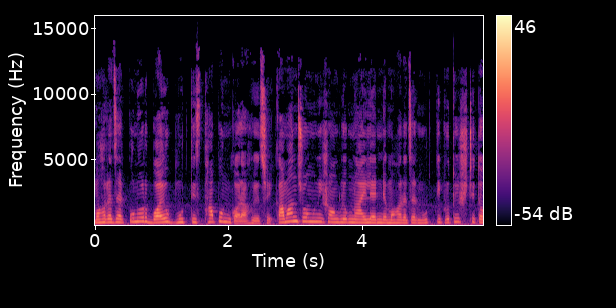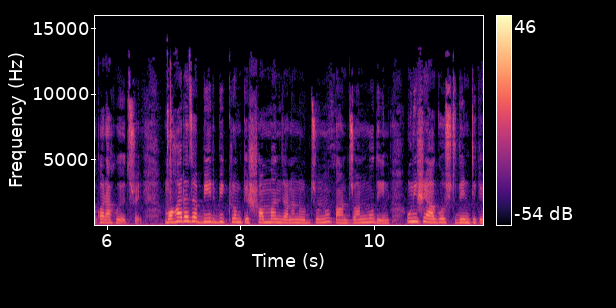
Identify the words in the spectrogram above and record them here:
মহারাজার পুনর্বয়ব মূর্তি স্থাপন করা হয়েছে। কামান চৌমুনি সংলগ্ন আইল্যান্ডে মহারাজার মূর্তি প্রতিষ্ঠিত করা হয়েছে। মহারাজা বীর বিক্রমকে সম্মান জানানোর জন্য তাঁর জন্মদিন উনিশে আগস্ট দিনটিকে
